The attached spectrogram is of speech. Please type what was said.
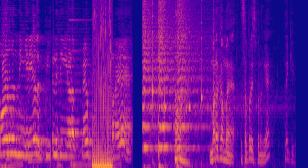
சோறு திங்கிறியா இல்லை பீழி திங்கிற பேப்பர் மறக்காம சர்ப்ரைஸ் பண்ணுங்க. தேங்க்யூ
